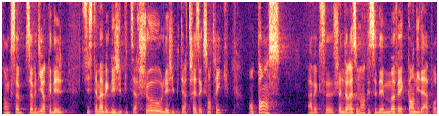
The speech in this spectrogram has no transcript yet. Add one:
Donc ça, veut dire que les systèmes avec les Jupiters chauds ou les Jupiters très excentriques, on pense avec ce chaîne de raisonnement que c'est des mauvais candidats pour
